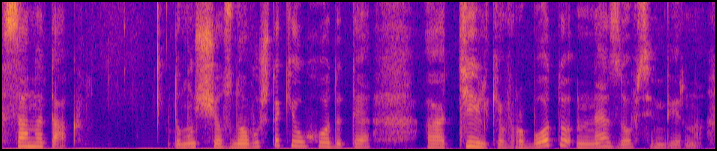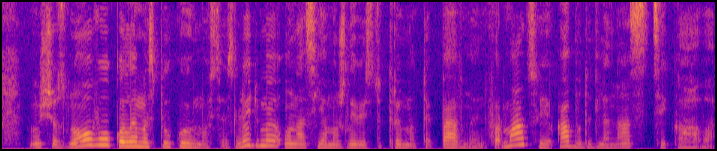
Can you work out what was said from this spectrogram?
саме так? Тому що знову ж таки уходите тільки в роботу не зовсім вірно. Тому що знову, коли ми спілкуємося з людьми, у нас є можливість отримати певну інформацію, яка буде для нас цікава.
